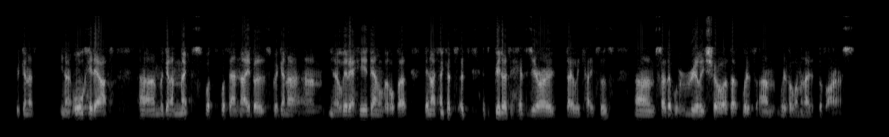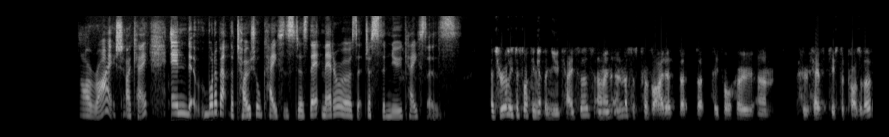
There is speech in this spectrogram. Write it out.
we're going to you know all head out, um, we're going to mix with, with our neighbours, we're going to um, you know let our hair down a little bit, then I think it's it's it's better to have zero daily cases um, so that we're really sure that we've um, we've eliminated the virus. All right. Okay. And what about the total cases? Does that matter, or is it just the new cases? It's really just looking at the new cases. I mean, and this is provided that, that people who um, who have tested positive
